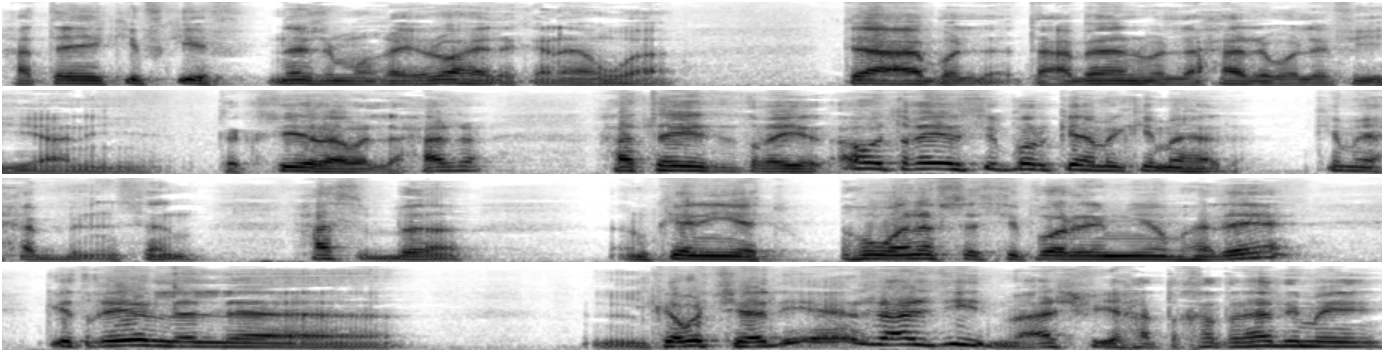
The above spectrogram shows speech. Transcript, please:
حتى هي كيف كيف؟ نجم نغيروها اذا كان هو تعب ولا تعبان ولا حاجة ولا فيه يعني تكسيرة ولا حاجة حتى هي تتغير. أو تغير support كامل كما هذا. كما يحب الإنسان حسب إمكانياته. هو نفس ال support الالمنيوم هذا كي تغير لل الكاوتش هذه يرجع جديد. ما عادش فيه حتى خاطر هذه ما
